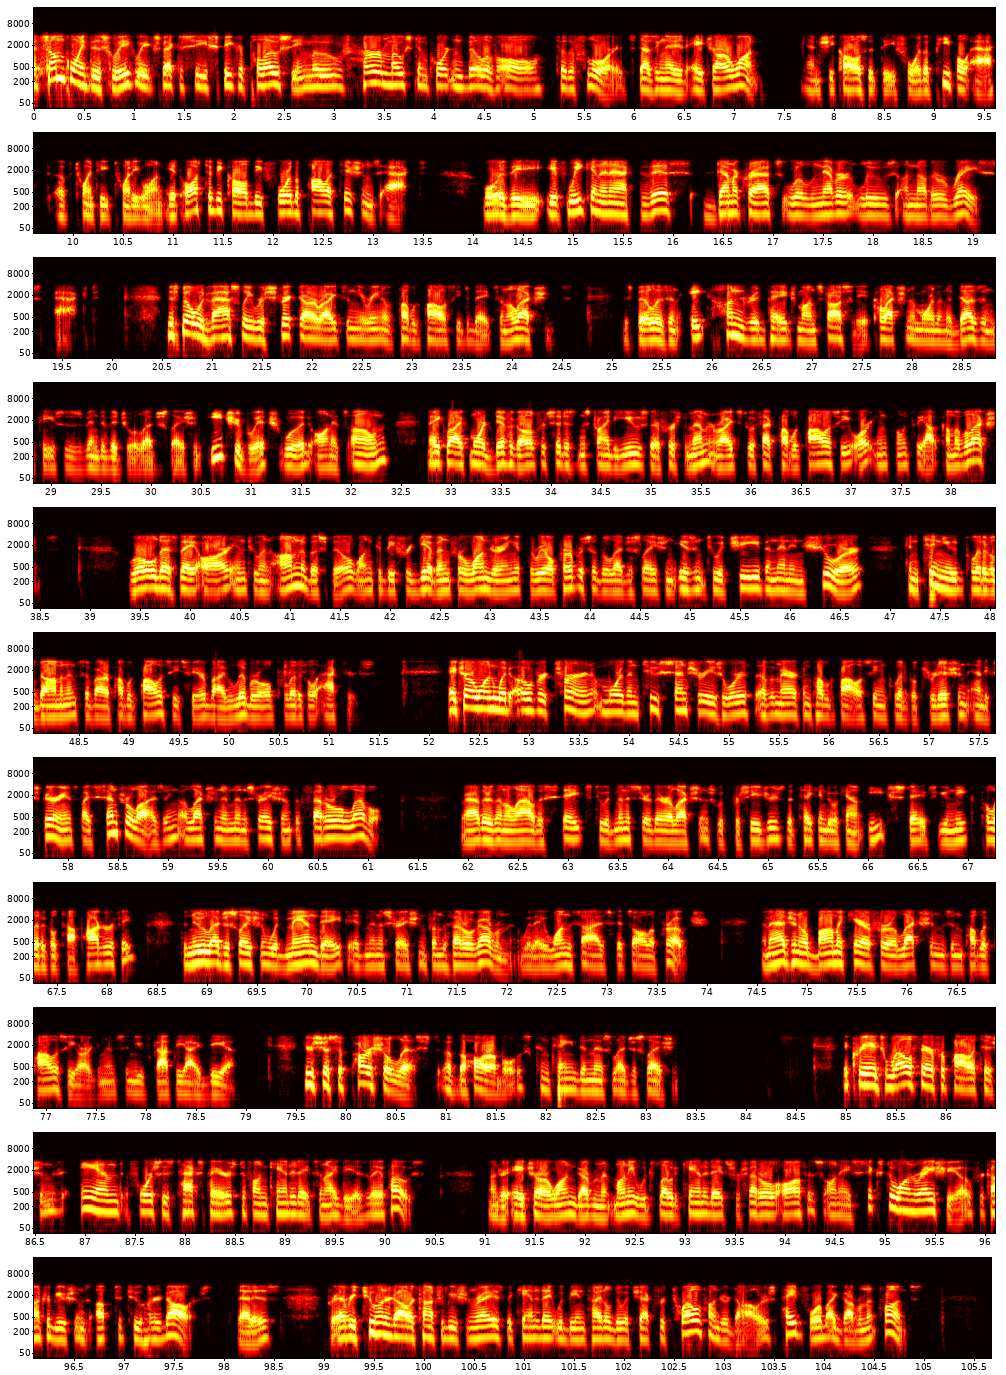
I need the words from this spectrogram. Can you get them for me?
At some point this week, we expect to see Speaker Pelosi move her most important bill of all to the floor. It's designated H.R. 1, and she calls it the For the People Act of 2021. It ought to be called the For the Politicians Act, or the If We Can Enact This, Democrats Will Never Lose Another Race Act. This bill would vastly restrict our rights in the arena of public policy debates and elections. This bill is an 800 page monstrosity, a collection of more than a dozen pieces of individual legislation, each of which would, on its own, make life more difficult for citizens trying to use their First Amendment rights to affect public policy or influence the outcome of elections. Rolled as they are into an omnibus bill, one could be forgiven for wondering if the real purpose of the legislation isn't to achieve and then ensure continued political dominance of our public policy sphere by liberal political actors. H.R. 1 would overturn more than two centuries worth of American public policy and political tradition and experience by centralizing election administration at the federal level. Rather than allow the states to administer their elections with procedures that take into account each state's unique political topography, the new legislation would mandate administration from the federal government with a one size fits all approach. Imagine Obamacare for elections and public policy arguments, and you've got the idea. Here's just a partial list of the horribles contained in this legislation. It creates welfare for politicians and forces taxpayers to fund candidates and ideas they oppose. Under H.R. 1, government money would flow to candidates for federal office on a 6 to 1 ratio for contributions up to $200. That is, for every $200 contribution raised, the candidate would be entitled to a check for $1,200 paid for by government funds.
